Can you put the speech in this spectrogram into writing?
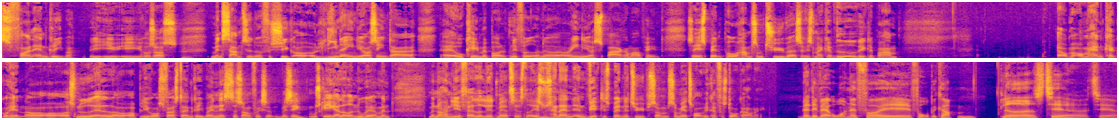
for en angriber i, i, i, hos os, mm. men samtidig noget fysik, og, og ligner egentlig også en, der er okay med bolden i fødderne, og, og egentlig også sparker meget pænt. Så jeg er spændt på ham som type, altså hvis man kan videreudvikle på ham, om, om han kan gå hen og, og, og snyde alle og, og blive vores første angriber i næste sæson for eksempel. Hvis ikke, måske ikke allerede nu her, men, men når han lige er faldet lidt mere til. Sådan noget. Jeg synes, han er en, en virkelig spændende type, som, som jeg tror, vi kan få stor gavn af. Lad det være ordene for, øh, for OB-kampen. Glæder os til at, til at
